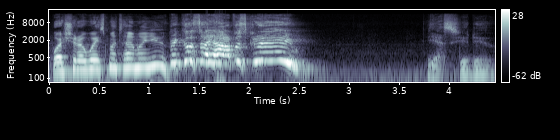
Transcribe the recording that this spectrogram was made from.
Why should I waste my time on you? Because I have a scream! Yes, you do.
